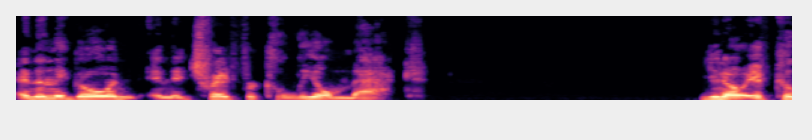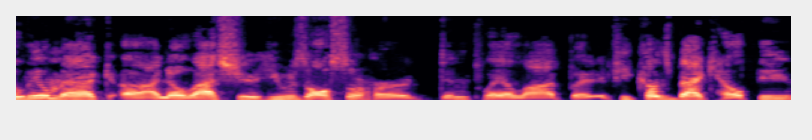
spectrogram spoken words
And then they go and, and they trade for Khalil Mack. You know, if Khalil Mack, uh, I know last year he was also hurt, didn't play a lot, but if he comes back healthy,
